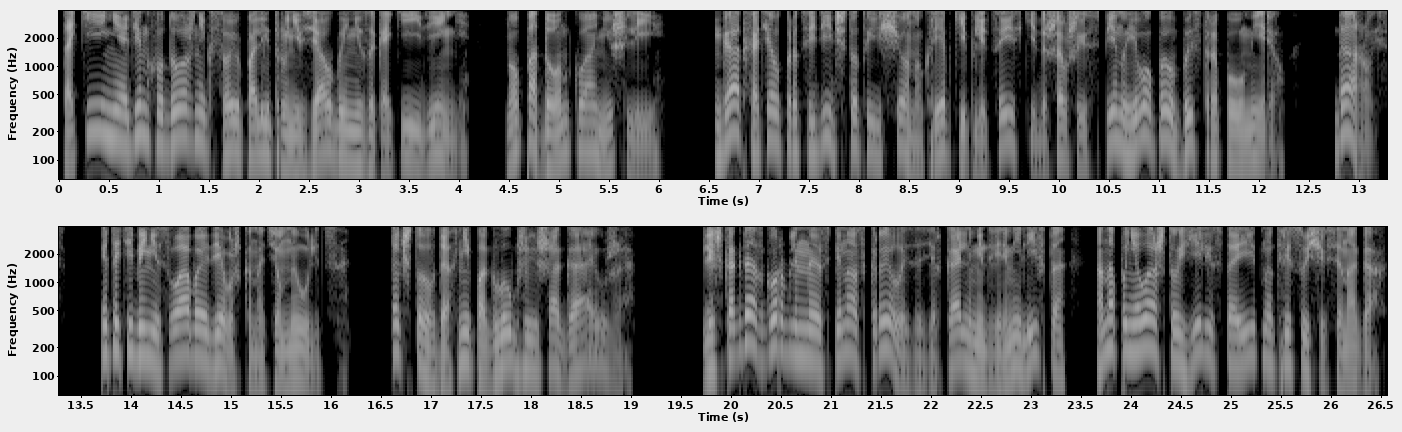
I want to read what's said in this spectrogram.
Такие ни один художник свою палитру не взял бы ни за какие деньги. Но подонку они шли. Гад хотел процедить что-то еще, но крепкий полицейский, дышавший в спину, его пыл быстро поумерил. «Да, Ройс, это тебе не слабая девушка на темной улице. Так что вдохни поглубже и шагай уже». Лишь когда сгорбленная спина скрылась за зеркальными дверьми лифта, она поняла, что еле стоит на трясущихся ногах.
